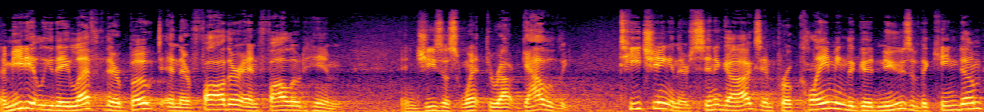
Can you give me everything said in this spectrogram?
Immediately they left their boat and their father and followed him. And Jesus went throughout Galilee, teaching in their synagogues and proclaiming the good news of the kingdom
